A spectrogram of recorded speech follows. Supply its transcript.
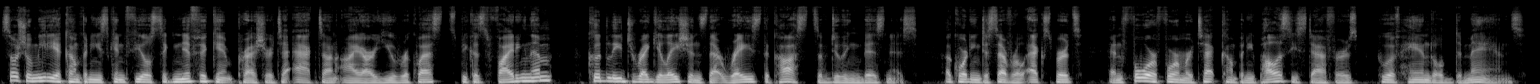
Social media companies can feel significant pressure to act on IRU requests because fighting them could lead to regulations that raise the costs of doing business, according to several experts and four former tech company policy staffers who have handled demands.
